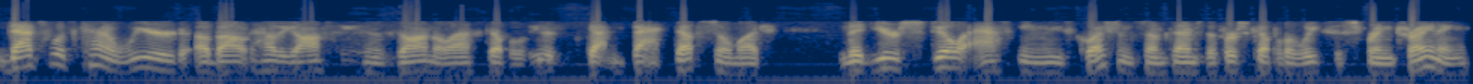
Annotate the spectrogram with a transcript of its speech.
that's what's kind of weird about how the off season has gone the last couple of years. It's gotten backed up so much that you're still asking these questions sometimes the first couple of weeks of spring training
